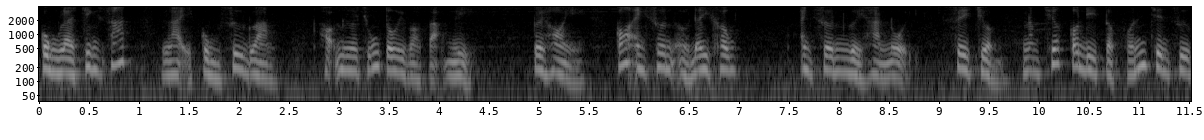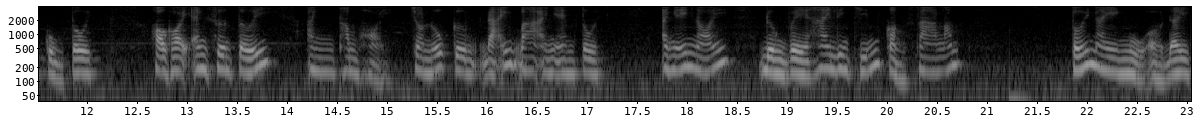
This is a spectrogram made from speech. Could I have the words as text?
Cùng là trinh sát, lại cùng sư đoàn. Họ đưa chúng tôi vào tạm nghỉ. Tôi hỏi, có anh Sơn ở đây không? Anh Sơn người Hà Nội C trưởng năm trước có đi tập huấn trên sư cùng tôi. Họ gọi anh Sơn tới, anh thăm hỏi cho nấu cơm đãi ba anh em tôi. Anh ấy nói đường về 209 còn xa lắm. Tối nay ngủ ở đây,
